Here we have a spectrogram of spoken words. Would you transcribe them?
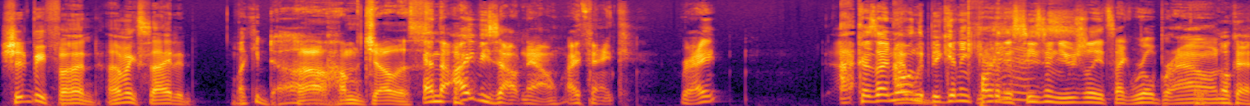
should be fun. I'm excited. Lucky dog. Oh, I'm jealous. And the ivy's out now, I think, right? Because I know I in the would beginning part of the season, usually it's like real brown. okay.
